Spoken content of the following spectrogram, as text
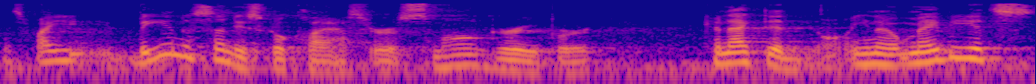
That's why you be in a Sunday school class or a small group or connected. You know, maybe it's,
